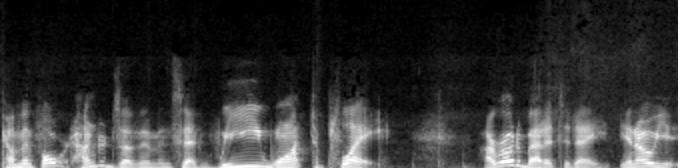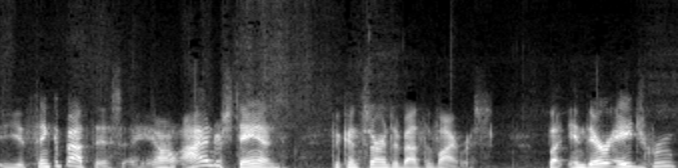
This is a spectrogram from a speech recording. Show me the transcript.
coming forward, hundreds of them, and said, We want to play. I wrote about it today. You know, you, you think about this. You know, I understand the concerns about the virus, but in their age group,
